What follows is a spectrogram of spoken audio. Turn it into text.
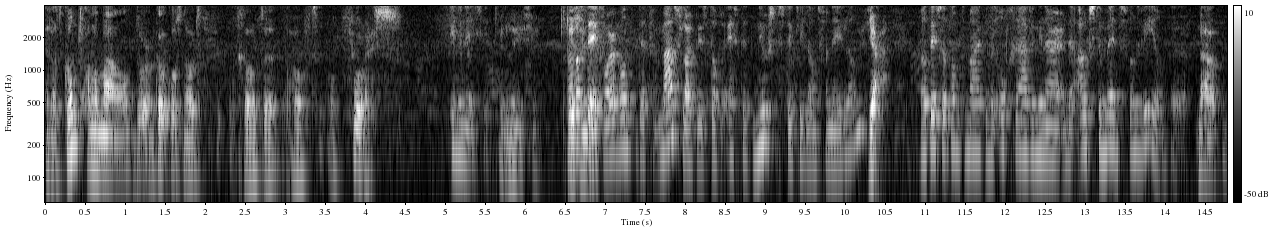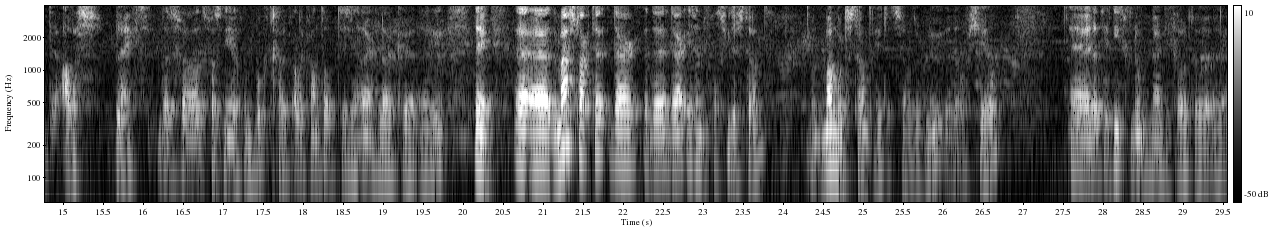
En dat komt allemaal door een kokosnoot grote hoofd op Flores, Indonesië. Indonesië. Maar is wacht een- even hoor, want de Maasvlakte is toch echt het nieuwste stukje land van Nederland. Ja, Wat heeft dat dan te maken met opgravingen naar de oudste mens van de wereld? eh, nou, alles blijkt. Dat is wel het fascinerende van het boek. Het gaat ook alle kanten op. Het is een heel erg leuk eh, ding. Nee, eh, eh, de Maasvlakte, daar, de, daar is een fossiele strand. Een mammoetstrand heet het zelfs ook nu, de officieel. Eh, dat is niet genoemd naar die grote eh, eh,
